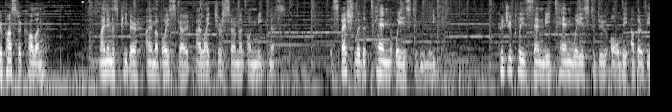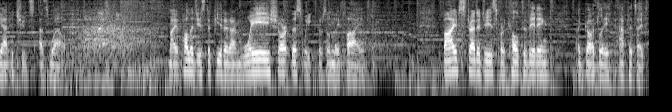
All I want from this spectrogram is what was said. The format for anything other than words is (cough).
Dear Pastor Colin, my name is Peter. I am a Boy Scout. I liked your sermon on meekness, especially the 10 ways to be meek. Could you please send me 10 ways to do all the other Beatitudes as well? My apologies to Peter, I'm way short this week. There's only five. Five strategies for cultivating a godly appetite.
